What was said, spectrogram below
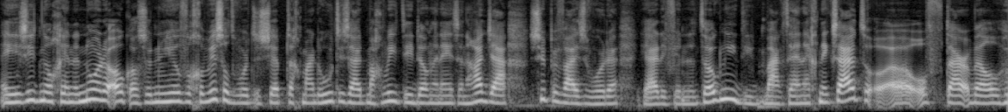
En je ziet nog in het noorden ook, als er nu heel veel gewisseld wordt. Dus je hebt zeg maar de Houthis uit Magwit, die dan ineens een Hadja supervisor worden. Ja, die vinden het ook niet. Die maakt hen echt niks uit uh, of daar wel hulp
